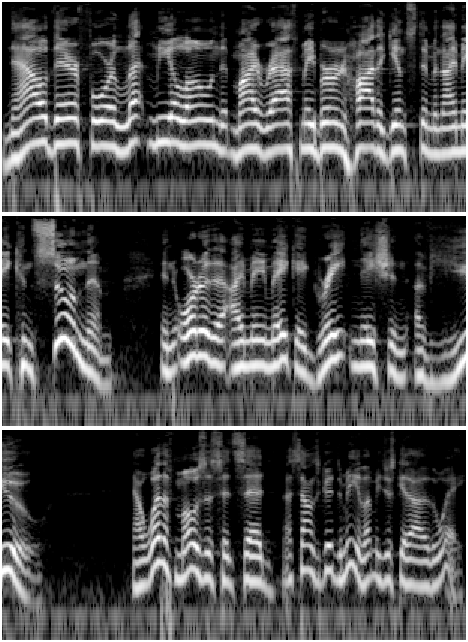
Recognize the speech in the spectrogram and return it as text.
Now therefore let me alone that my wrath may burn hot against them and I may consume them in order that I may make a great nation of you. Now what if Moses had said, that sounds good to me, let me just get out of the way?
